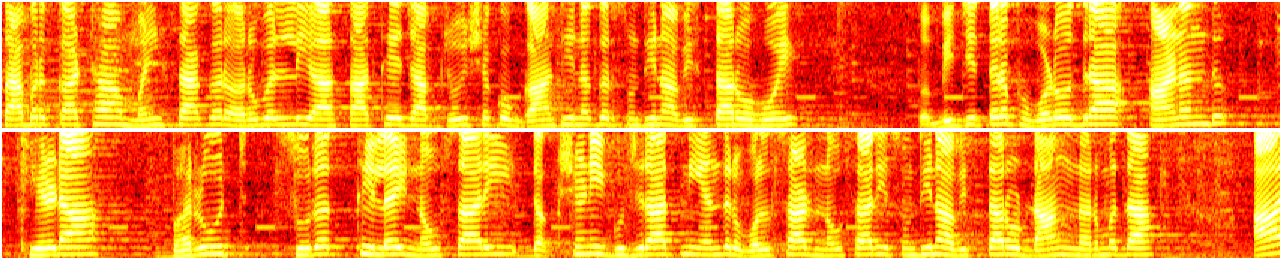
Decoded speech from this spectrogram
સાબરકાંઠા, મહીસાગર, અરવલ્લી આ સાથે જ આપ જોઈ શકો ગાંધીનગર સુધીના વિસ્તારો હોય. તો બીજી તરફ વડોદરા, આણંદ, ખેડા, ભરૂચ, સુરતથી લઈ નવસારી, દક્ષિણી ગુજરાતની અંદર વલસાડ, નવસારી સુધીના વિસ્તારો ડાંગ, નર્મદા આ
